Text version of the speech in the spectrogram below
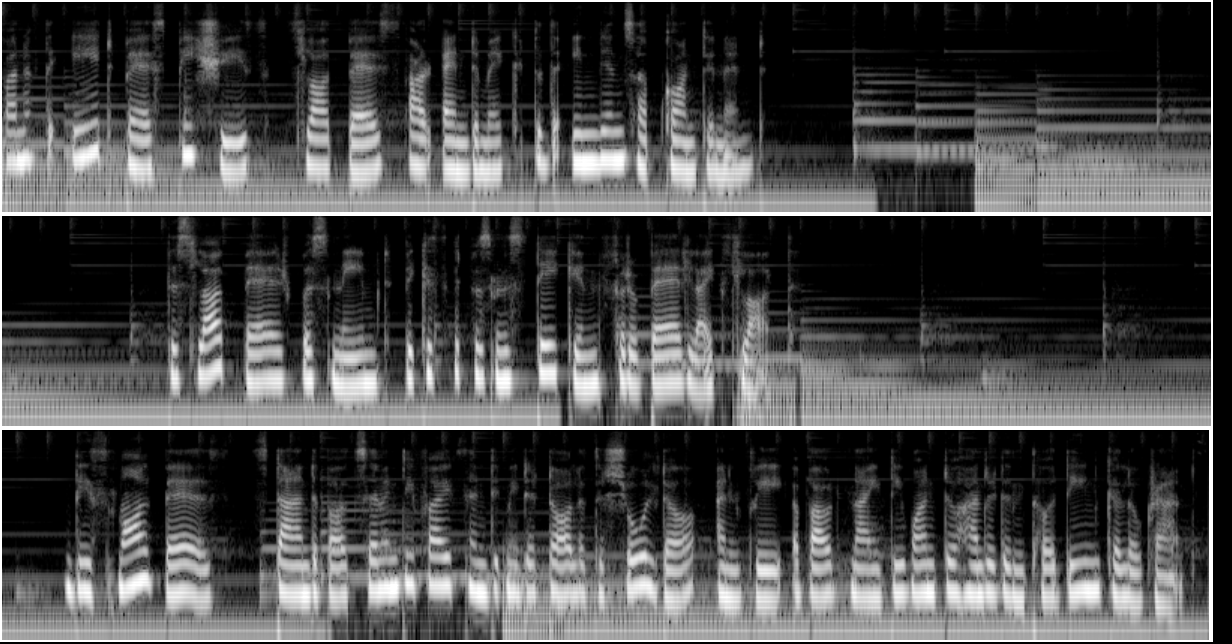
One of the eight bear species, sloth bears are endemic to the Indian subcontinent. The sloth bear was named because it was mistaken for a bear-like sloth. These small bears stand about 75 cm tall at the shoulder and weigh about 91 to 113 kilograms.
